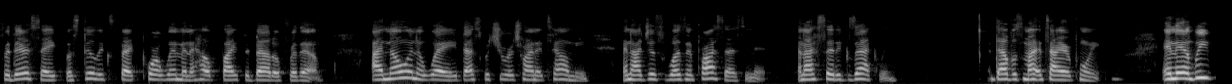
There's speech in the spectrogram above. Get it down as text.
for their sake, but still expect poor women to help fight the battle for them. I know in a way that's what you were trying to tell me, and I just wasn't processing it. And I said exactly. That was my entire point. And then we,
